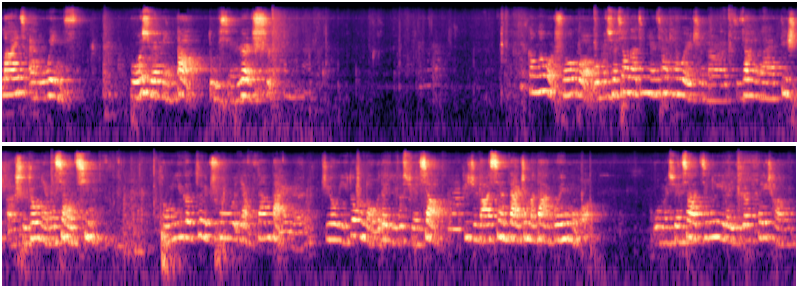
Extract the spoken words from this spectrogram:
：Light and Wings，博学明道，笃行任事。刚刚我说过，我们学校到今年夏天为止呢，即将迎来第十呃十周年的校庆。从一个最初两三百人、只有一栋楼的一个学校，一直到现在这么大规模，我们学校经历了一个非常。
